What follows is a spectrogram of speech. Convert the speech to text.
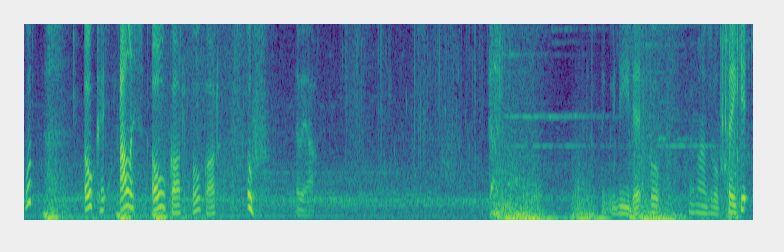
Whoop. Okay. Alice. Oh, God. Oh, God. Oof. There we are. Don't think we need it, but we might as well take it.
